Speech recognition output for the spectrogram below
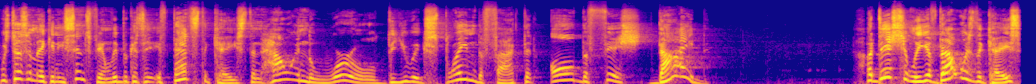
Which doesn't make any sense, family, because if that's the case, then how in the world do you explain the fact that all the fish died? Additionally, if that was the case,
